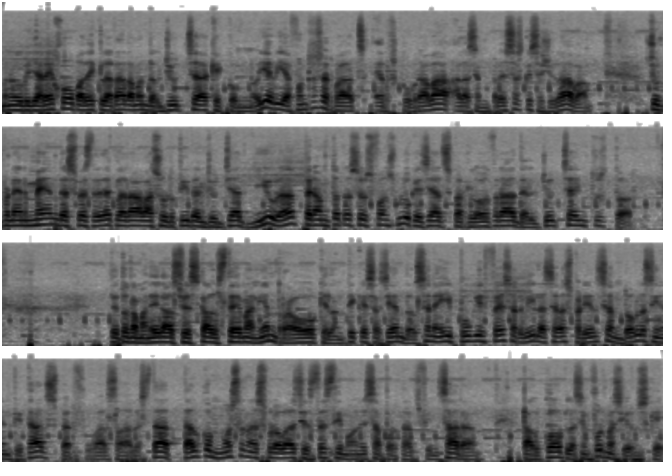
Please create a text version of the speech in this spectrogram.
Manuel Villarejo va declarar davant del jutge que com no hi havia fons reservats, els cobrava a les empreses que s'ajudava. Sorprenentment, després de declarar va sortir del jutjat lliure, però amb tots els seus fons bloquejats per l'ordre del jutge instructor. De tota manera, els fiscals temen i amb raó que l'antic agent del CNI pugui fer servir la seva experiència amb dobles identitats per fugar-se de l'Estat, tal com mostren les proves i els testimonis aportats fins ara. Tal cop, les informacions que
